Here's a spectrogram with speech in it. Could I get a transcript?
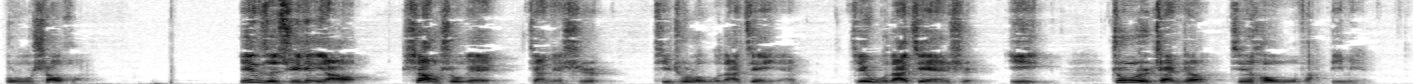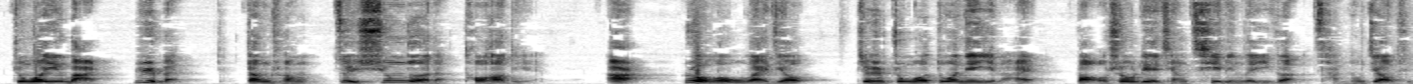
不容稍缓。因此，徐廷瑶上书给蒋介石，提出了五大谏言。这五大谏言是：一、中日战争今后无法避免，中国应把日本当成最凶恶的头号敌人；二、弱国无外交，这是中国多年以来饱受列强欺凌的一个惨痛教训；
